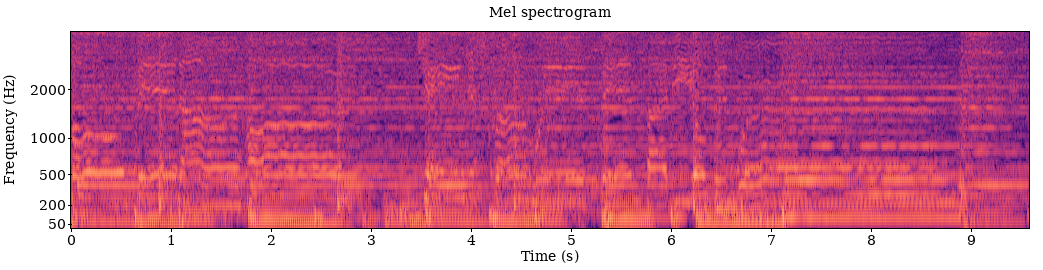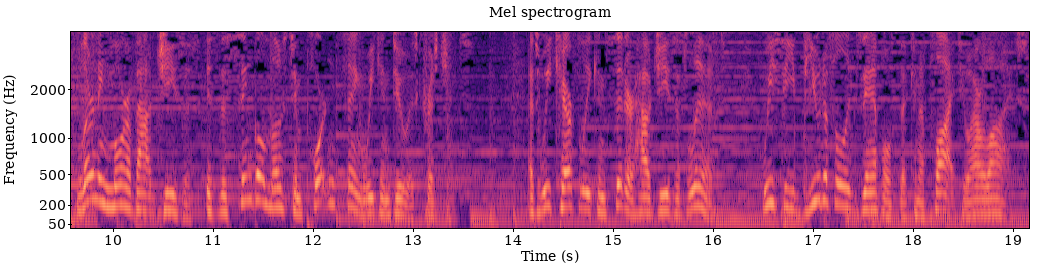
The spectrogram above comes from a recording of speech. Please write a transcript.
Open our hearts, change us from within by the open word. Learning more about Jesus is the single most important thing we can do as Christians. As we carefully consider how Jesus lived, we see beautiful examples that can apply to our lives.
